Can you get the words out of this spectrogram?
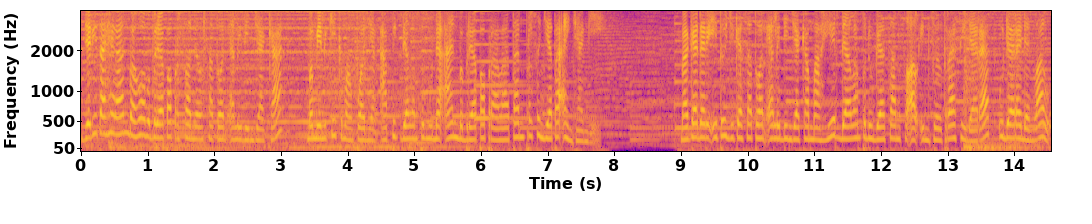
Jadi tak heran bahwa beberapa personil satuan Eli Denjaka memiliki kemampuan yang apik dalam penggunaan beberapa peralatan persenjataan canggih. Maka dari itu jika satuan Eli Denjaka mahir dalam penugasan soal infiltrasi darat, udara, dan laut,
